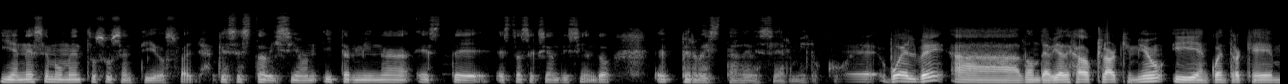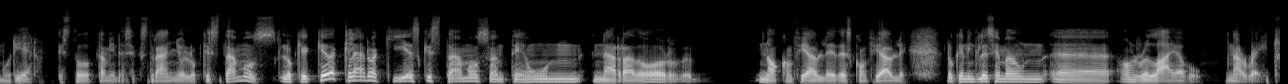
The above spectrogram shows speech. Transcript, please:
y en ese momento sus sentidos fallan. Que es esta visión y termina este, esta sección diciendo, eh, pero esta debe ser mi locura. Eh, vuelve a donde había dejado Clark y Mew y encuentra que murieron. Esto también es extraño. Lo que estamos, lo que queda claro aquí es que estamos ante un narrador no confiable, desconfiable, lo que en inglés se llama un uh, unreliable narrator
